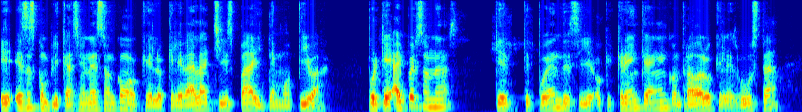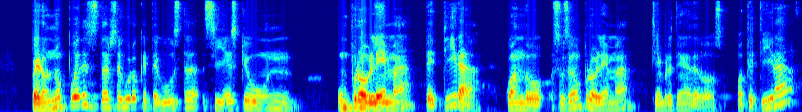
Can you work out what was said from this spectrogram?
e, esas complicaciones son como que lo que le da la chispa y te motiva. Porque hay personas que te pueden decir o que creen que han encontrado algo que les gusta, pero no puedes estar seguro que te gusta si es que un, un problema te tira cuando sucede un problema, siempre tienes de dos, o te tira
